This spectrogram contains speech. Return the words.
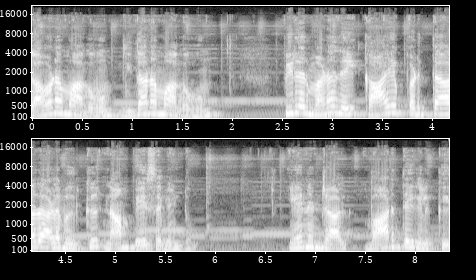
கவனமாகவும் நிதானமாகவும் பிறர் மனதை காயப்படுத்தாத அளவிற்கு நாம் பேச வேண்டும். ஏனென்றால் வார்த்தைகளுக்கு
